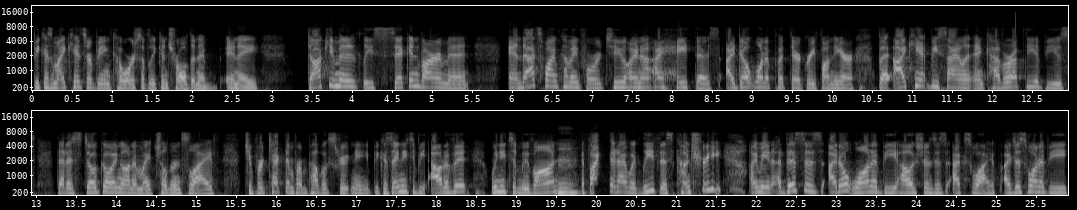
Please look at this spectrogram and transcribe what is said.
because my kids are being coercively controlled in a in a documentedly sick environment and that's why I'm coming forward too. I know I hate this. I don't want to put their grief on the air, but I can't be silent and cover up the abuse that is still going on in my children's life to protect them from public scrutiny because they need to be out of it. We need to move on. Mm. If I could, I would leave this country. I mean, this is, I don't want to be Alex Jones's ex wife. I just want to be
